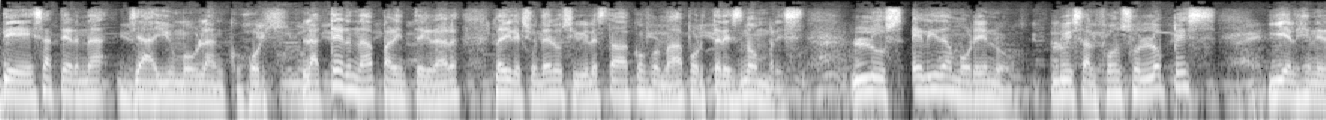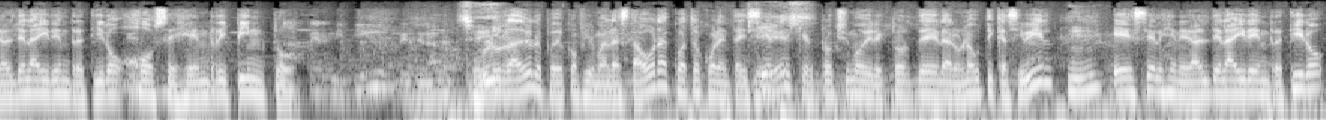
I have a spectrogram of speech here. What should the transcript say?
de esa terna ya hay humo blanco, Jorge. La terna para integrar la Dirección de Aerocivil estaba conformada por tres nombres. Luz Elida Moreno, Luis Alfonso López y el general del aire en retiro, José Henry Pinto. Blue Radio le puede confirmar a esta hora, 447, que el próximo director de la Aeronáutica Civil mm. es el general del aire en retiro,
